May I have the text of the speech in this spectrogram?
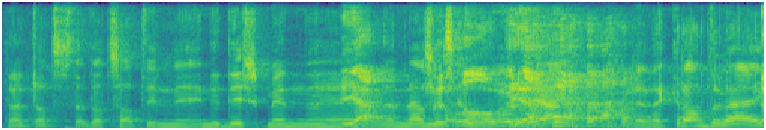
dat, dat, dat zat in, eh, in de Discman eh naar naar school, school, hoor. ja. Ja. En de Krantenwijk.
